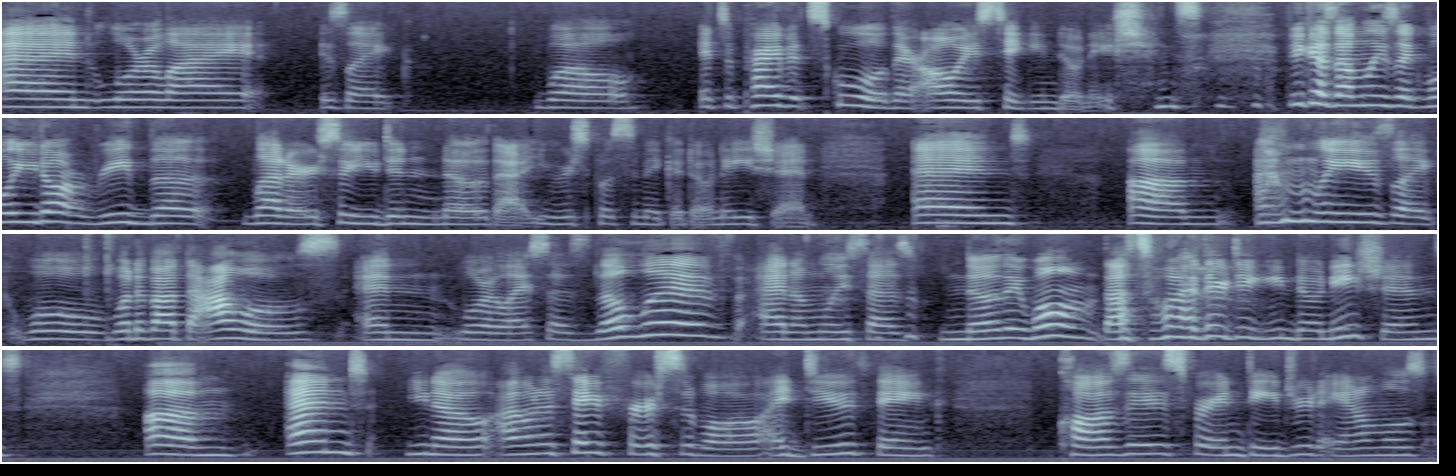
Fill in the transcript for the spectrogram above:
and Lorelai is like, "Well, it's a private school. They're always taking donations. because Emily's like, well, you don't read the letter, so you didn't know that you were supposed to make a donation. And um, Emily's like, well, what about the owls? And Lorelai says, they'll live. And Emily says, no, they won't. That's why they're taking donations. Um, and, you know, I want to say, first of all, I do think causes for endangered animals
